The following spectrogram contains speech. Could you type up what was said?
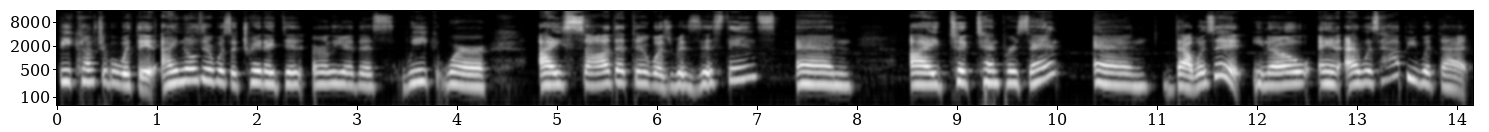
be comfortable with it. I know there was a trade I did earlier this week where I saw that there was resistance and I took 10% and that was it, you know, and I was happy with that.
